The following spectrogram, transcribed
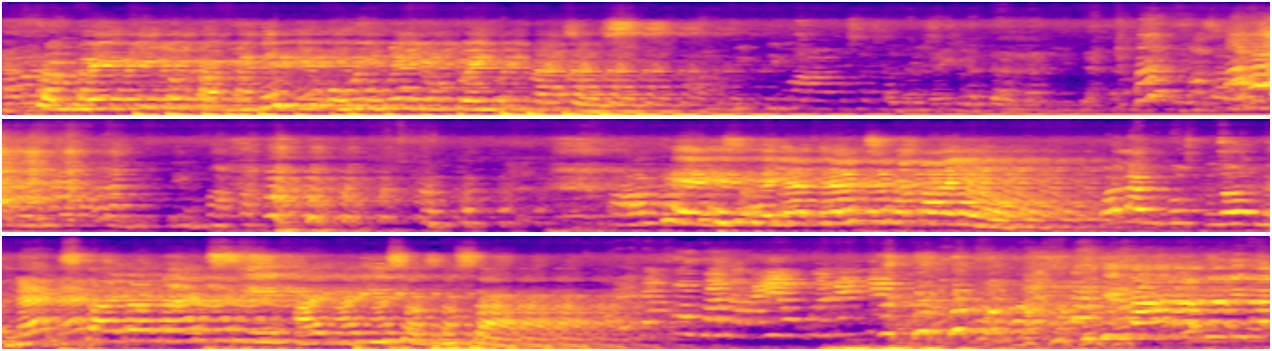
From Leyte to Cavite, uwi niya yung 20 pesos. Okay, so ayan, next na tayo. Next tayo, next si ID sa pusa. Sige na, dali na,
